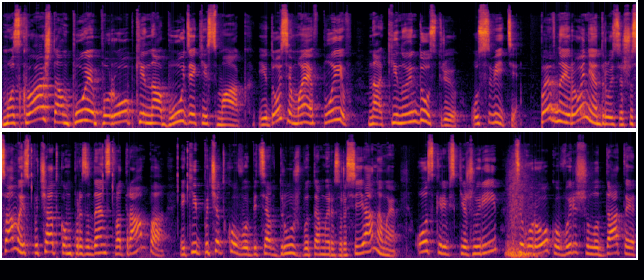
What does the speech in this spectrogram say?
Москва штампує поробки на будь-який смак і досі має вплив на кіноіндустрію у світі. Певна іронія, друзі, що саме із початком президентства Трампа, який початково обіцяв дружбу та мир з росіянами, Оскарівське журі цього року вирішило дати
